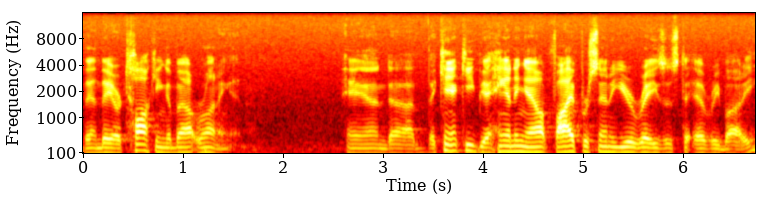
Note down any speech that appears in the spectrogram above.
than they are talking about running it. And uh, they can't keep you handing out 5% a year raises to everybody,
